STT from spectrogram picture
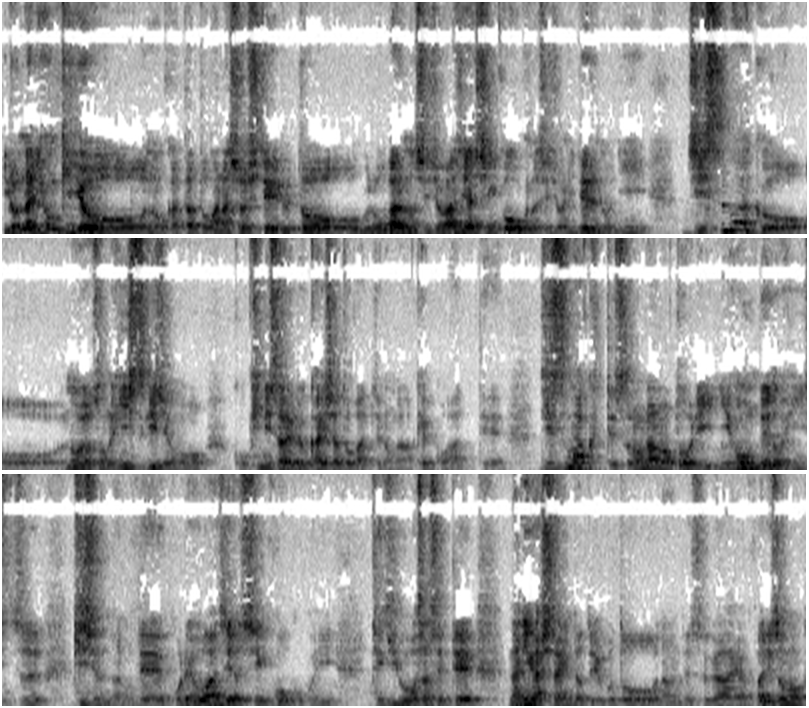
いろんな日本企業の方とお話をしていると、グローバルの市場、アジア新興国の市場に出るのに、JIS マークを、のその品質基準をこう気にされる会社とかっていうのが結構あって、JIS マークってその名の通り日本での品質基準なので、これをアジア新興国に適合させて何がしたいんだということなんですが、やっぱりその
